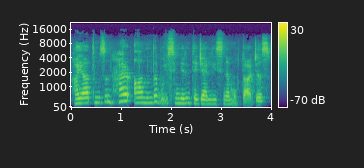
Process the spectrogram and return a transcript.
hayatımızın her anında bu isimlerin tecellisine muhtacız.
